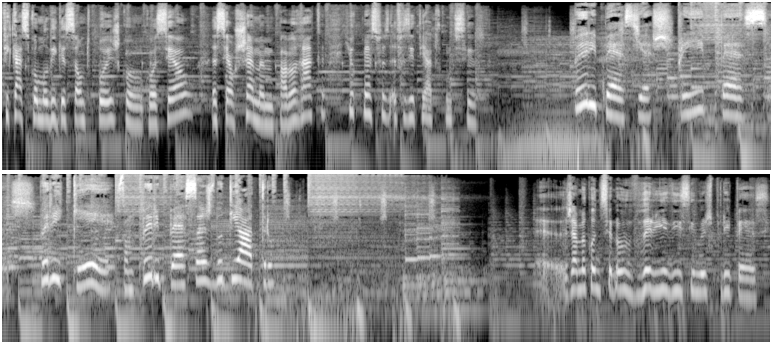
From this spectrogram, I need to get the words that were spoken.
ficasse com uma ligação depois com, com a Céu. A Céu chama-me para a barraca e eu começo a faz- a fazer teatro muito cedo. Peripécias. Peripécias. Periquê? São peripécias do teatro. já me aconteceram variedíssimas peripécias.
